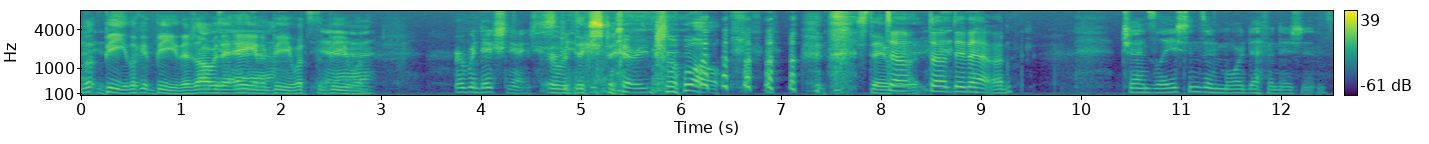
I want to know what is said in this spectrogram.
look device. B. Look at B. There's always an A and a B. What's the B one? Urban Dictionary. Just Urban kidding. Dictionary. Whoa. Stay away. don't don't do that one. Translations and more definitions.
